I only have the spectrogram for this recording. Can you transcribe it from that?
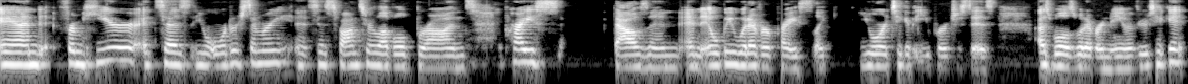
And from here it says your order summary and it says sponsor level bronze, price 1000 and it'll be whatever price like your ticket that you purchased is as well as whatever name of your ticket.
